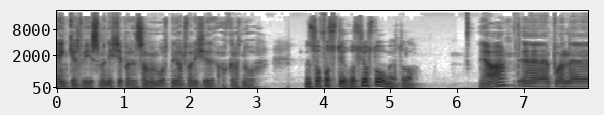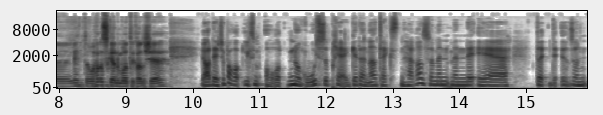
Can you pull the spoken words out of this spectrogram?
enkeltvis, men ikke på den samme måten. Iallfall ikke akkurat nå. Men så forstyrres jo stormøtet, da? Ja, på en eh, litt overraskende måte, kanskje. Ja, det er ikke bare liksom orden og ro som preger denne teksten her, altså, men, men det er det, det, sånn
